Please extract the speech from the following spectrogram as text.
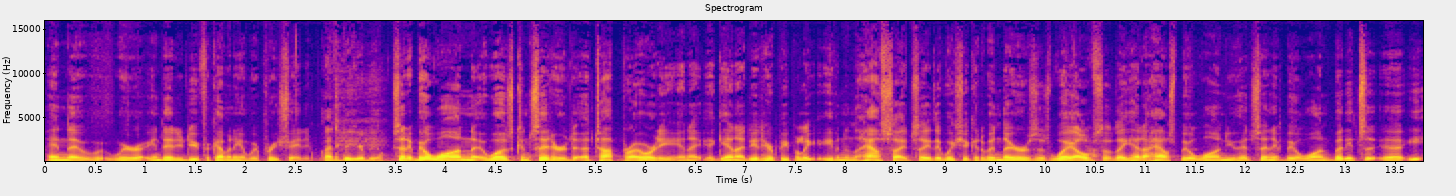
and we're indebted to you for coming in. We appreciate it. Glad to be here, Bill. Senate Bill 1 was considered a top priority, and I, again, I did hear people even in the House side say they wish wish it could have been theirs as well. So they had a House Bill 1, you had Senate Bill 1. But it's, uh, it,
